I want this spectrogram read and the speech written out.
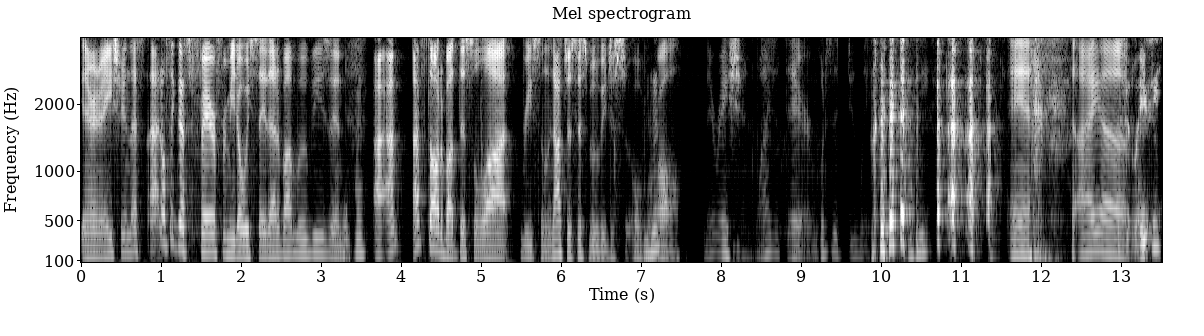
narration? That's I don't think that's fair for me to always say that about movies. And I, I'm I've thought about this a lot recently, not just this movie, just overall. Narration. Why is it there? What is it doing? and I uh Is it lazy?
